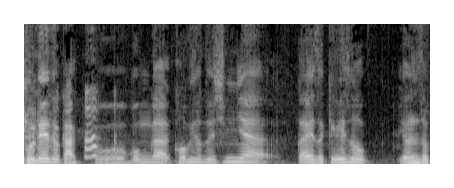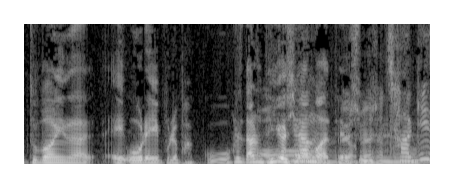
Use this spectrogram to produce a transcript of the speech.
고대도 갔고 뭔가 거기서도 심리학과에서 계속 연속 두 번이나 A, 올 A뿔을 받고 그래서 나름 되게 열심히 한 것 같아요. 열심히 하셨네요. 자기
